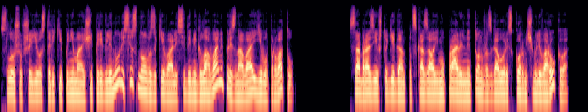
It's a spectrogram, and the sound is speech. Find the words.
Слушавшие его старики, понимающие, переглянулись и снова закивали седыми головами, признавая его правоту. Сообразив, что гигант подсказал ему правильный тон в разговоре с кормчим Леворукова,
